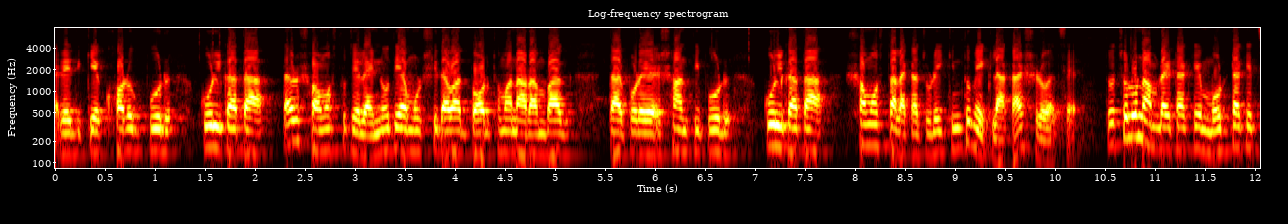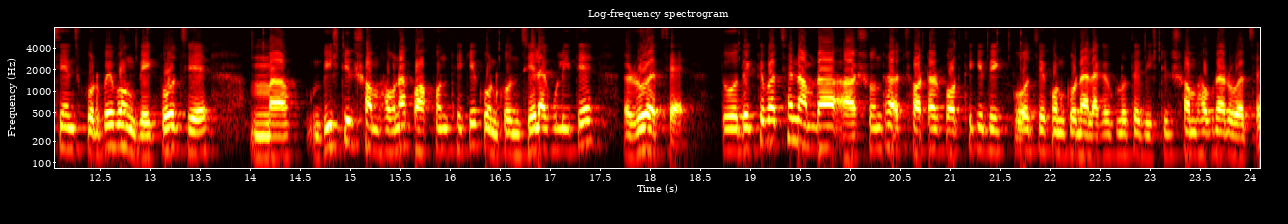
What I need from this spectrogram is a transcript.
আর এদিকে খড়গপুর, কলকাতা, তারপর সমস্ত জেলায় নদিয়া, মুর্শিদাবাদ, বর্ধমান, আরামবাগ, তারপরে শান্তিপুর, কলকাতা, সমস্ত এলাকা জুড়েই কিন্তু মেঘলা আকাশ রয়েছে। তো চলুন আমরা এটাকে মোডটাকে চেঞ্জ করব এবং দেখব যে বৃষ্টির সম্ভাবনা কখন থেকে কোন কোন জেলাগুলিতে রয়েছে। তো দেখতে পাচ্ছেন আমরা সন্ধ্যা ছটার পর থেকে দেখব যে কোন কোন এলাকাগুলোতে বৃষ্টির সম্ভাবনা রয়েছে।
